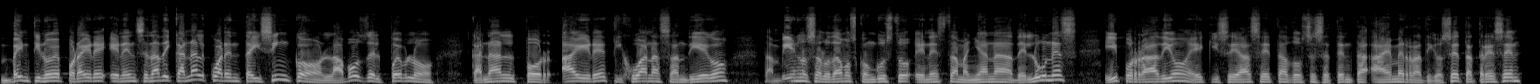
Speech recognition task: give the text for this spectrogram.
29 por aire en Ensenada y canal 45, La Voz del Pueblo, canal por aire, Tijuana, San Diego. También los saludamos con gusto en esta mañana de lunes y por radio XAZ 1270 AM Radio Z13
